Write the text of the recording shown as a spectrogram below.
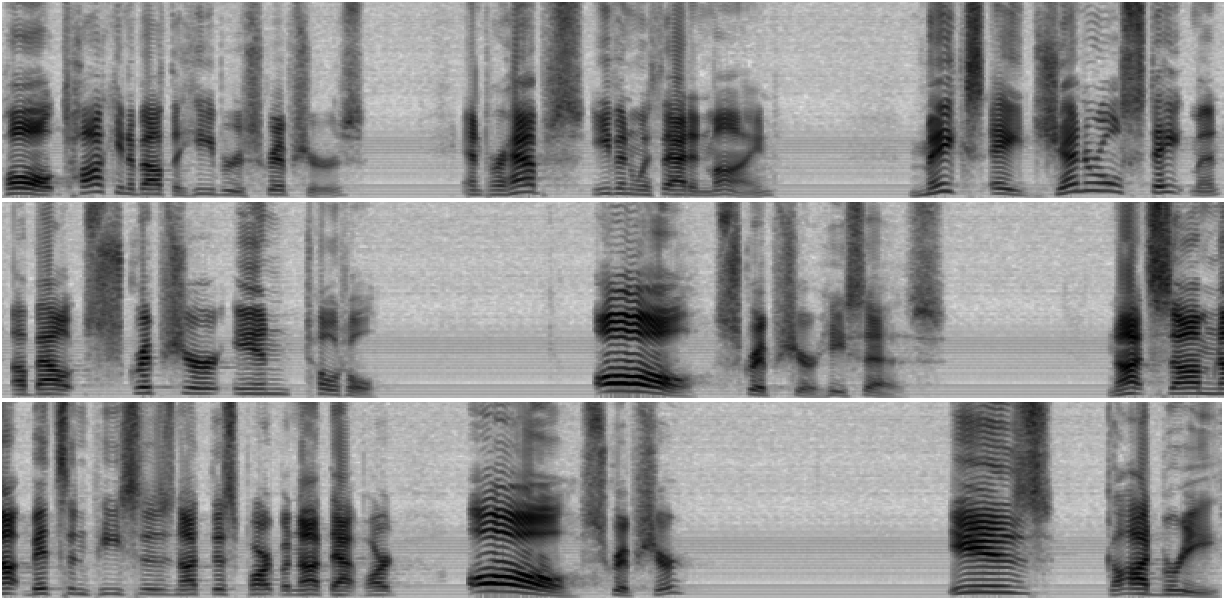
Paul, talking about the Hebrew Scriptures, and perhaps even with that in mind, makes a general statement about Scripture in total. All Scripture, he says. Not some, not bits and pieces, not this part, but not that part. All Scripture is God breathed.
